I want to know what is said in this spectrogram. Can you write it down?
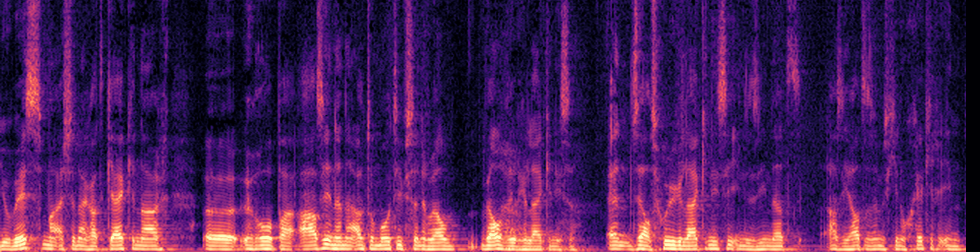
US, maar als je dan gaat kijken naar Europa, Azië en automotive zijn er wel, wel veel gelijkenissen. En zelfs goede gelijkenissen in de zin dat Aziaten zijn misschien nog gekker in,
